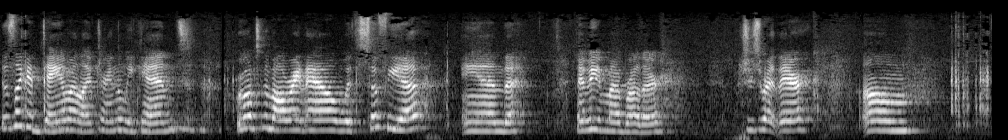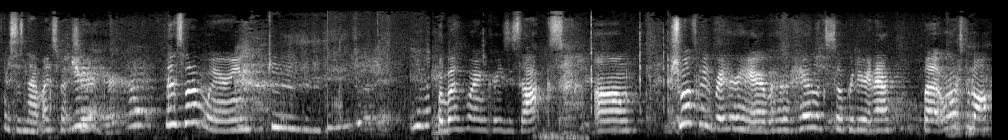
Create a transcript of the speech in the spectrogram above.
this is like a day in my life during the weekend. We're going to the mall right now with Sophia and maybe my brother. She's right there. Um, this is not my sweatshirt. haircut? This is what I'm wearing. We're both wearing crazy socks. Um, she wants me to braid her hair, but her hair looks so pretty right now. But we're going to the mall.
